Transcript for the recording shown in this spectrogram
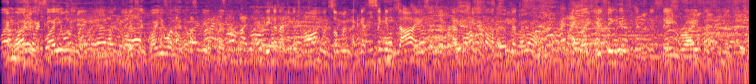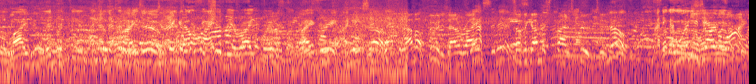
Why, why, why you want listen, why you want to health care for everyone? Because I think it's wrong when someone gets sick and dies and never has a chance. I think that's wrong. Like, you think it's, it's the same right as you know, to life, liberty, and I do. Health it should be a right for everybody. I agree. I think so. How about food? Is that a right? Yes, it is. So the government should provide us food too. No. I think No, no, no, where do no, you draw the line?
